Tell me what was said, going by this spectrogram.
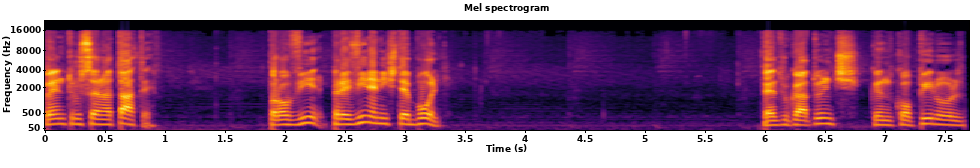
pentru sănătate. Provine, previne niște boli. Pentru că atunci când copilul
